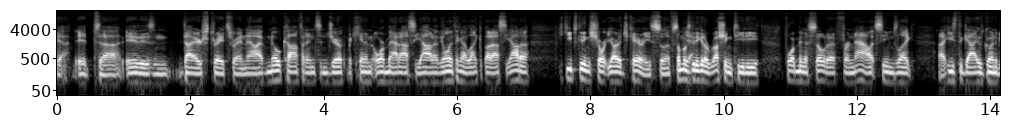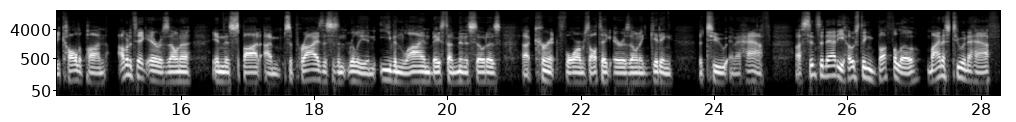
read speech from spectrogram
Yeah, it uh, it is in dire straits right now. I have no confidence in Jerick McKinnon or Matt Asiata. The only thing I like about Asiata he keeps getting short yardage carries. So if someone's yeah. going to get a rushing TD for Minnesota, for now it seems like uh, he's the guy who's going to be called upon. I'm going to take Arizona in this spot. I'm surprised this isn't really an even line based on Minnesota's uh, current form. So I'll take Arizona getting the two and a half. Uh, Cincinnati hosting Buffalo minus two and a half.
